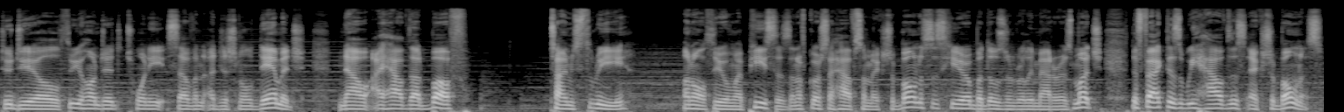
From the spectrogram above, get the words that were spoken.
to deal 327 additional damage. Now I have that buff times 3 on all three of my pieces. And of course I have some extra bonuses here, but those don't really matter as much. The fact is we have this extra bonus.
